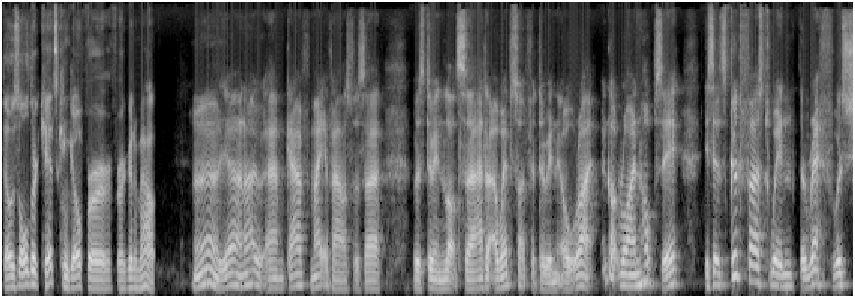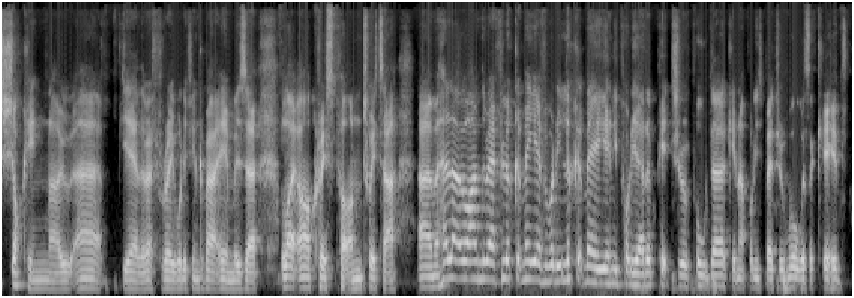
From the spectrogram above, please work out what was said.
those older kits can go for for a good amount. Oh yeah, I know. Um, Gav, mate of ours, was uh, was doing lots. Uh, had a website for doing it all. Right, we got Ryan Hobbs here. He says, "Good first win. The ref was shocking, though. Uh, yeah, the referee. What do you think about him? Is uh, like our Chris put on Twitter. Um, Hello, I'm the ref. Look at me, everybody. Look at me. And he probably had a picture of Paul Durkin up on his bedroom wall as a kid.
